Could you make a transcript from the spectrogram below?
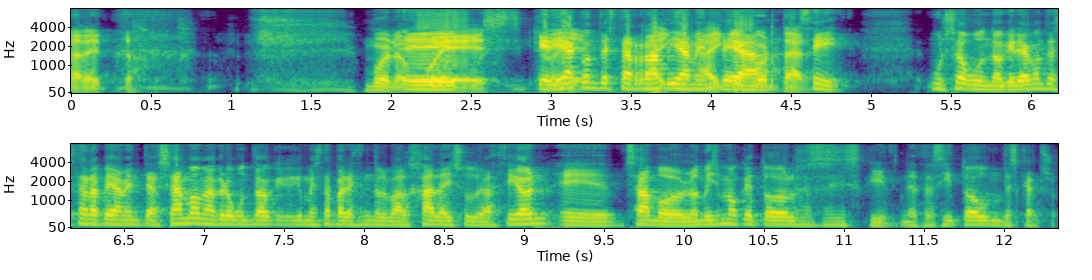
Talento. Bueno, Eh, pues... Quería oye, contestar hay que- rápidamente hay que a. cortar. Sí. Un segundo, quería contestar rápidamente a Samo. Me ha preguntado qué, qué me está pareciendo el Valhalla y su duración. Eh, Samo, lo mismo que todos los Assassin's Creed. Necesito un descanso.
